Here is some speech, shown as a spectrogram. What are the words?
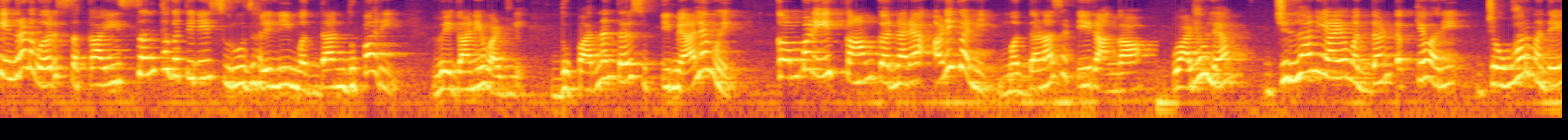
केंद्रांवर सकाळी संथ गतीने सुरू झालेली मतदान दुपारी वेगाने वाढले. दुपारनंतर सुट्टी मिळाल्यामुळे कंपनीत काम करणाऱ्या अनेकांनी मतदानासाठी रांगा वाढवल्या. जिल्हा न्याय मतदान टक्केवारी जव्हारमध्ये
